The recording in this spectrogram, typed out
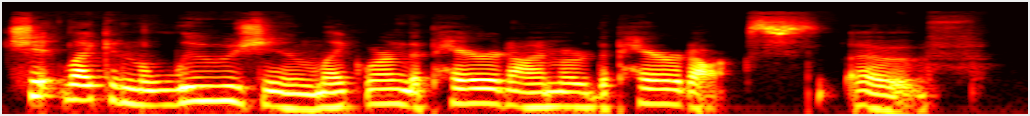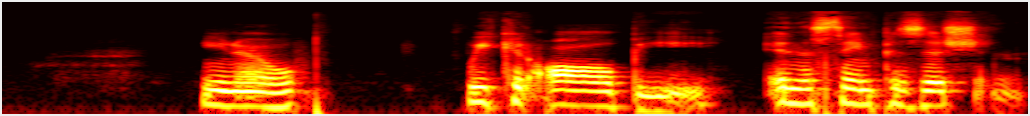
shit like an illusion? Like we're in the paradigm or the paradox of, you know, we could all be in the same position.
